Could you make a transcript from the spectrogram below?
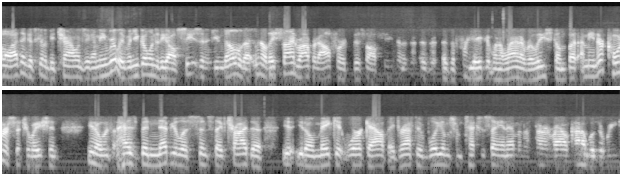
Oh, I think it's going to be challenging. I mean, really, when you go into the off season and you know that you know they signed Robert Alford this off season as a, as, a, as a free agent when Atlanta released him, but I mean their corner situation you know, has been nebulous since they've tried to, you, you know, make it work out. They drafted Williams from Texas A&M in the third round, kind of was a reach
